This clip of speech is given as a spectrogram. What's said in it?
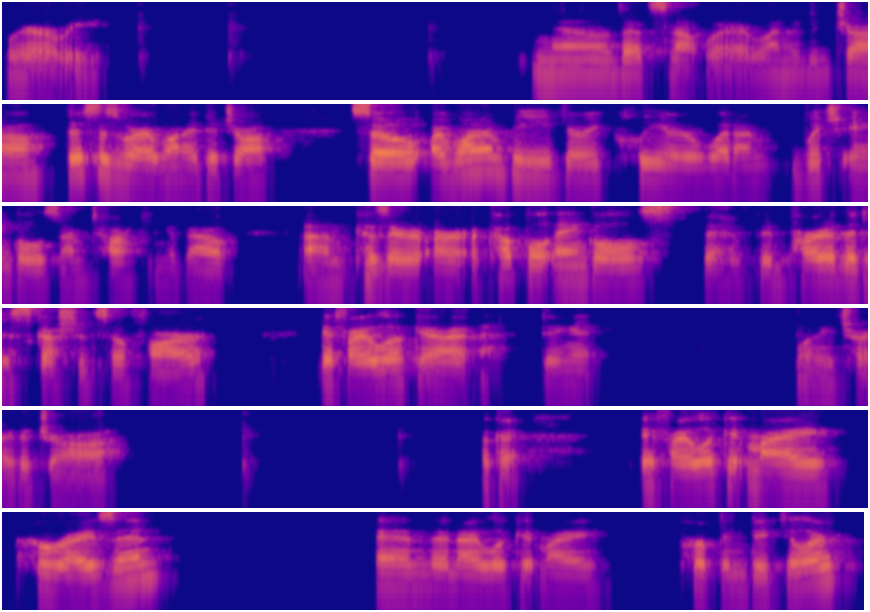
Where are we? No, that's not where I wanted to draw. This is where I wanted to draw. So I want to be very clear what I'm, which angles I'm talking about, because um, there are a couple angles that have been part of the discussion so far. If I look at, dang it, let me try to draw. Okay, if I look at my horizon, and then I look at my perpendicular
